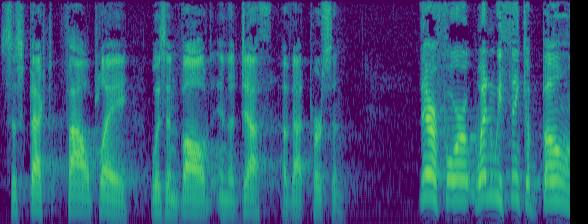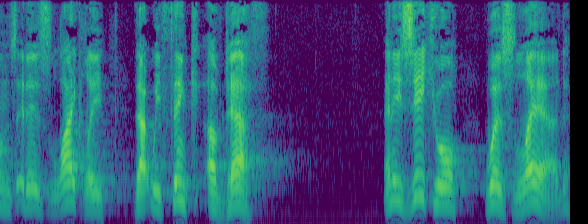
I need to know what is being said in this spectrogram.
suspect foul play was involved in the death of that person. Therefore, when we think of bones, it is likely that we think of death. And Ezekiel was led,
